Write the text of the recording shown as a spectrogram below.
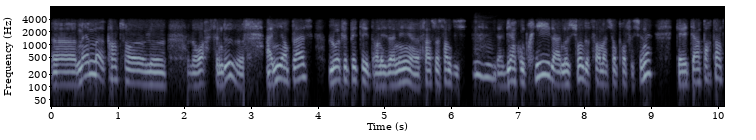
Même quand le, le, roi Hassan II a mis en place l'OFPT dans les années fin 70. Mmh. Il a bien compris la notion de formation professionnelle a été importante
